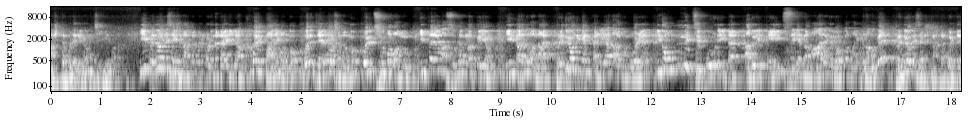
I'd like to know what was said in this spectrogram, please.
നഷ്ടപ്പെടുകയാണ് ചെയ്യുന്നത്. ഈ പ്രതിരോധ ശേഷി നഷ്ടപ്പെടുമ്പോൾ എന്തുണ്ടായിരിക്കണം ഒരു പനി വന്നു ഒരു ജലദോഷം വന്നു ഒരു ചുമ വന്നു. ഇത്തരം അസുഖങ്ങളൊക്കെയും ഈ കടന്നു വന്നാൽ പ്രതിരോധിക്കാൻ കഴിയാതാകുമ്പോൾ ഇത് ഒന്നിച്ച് കൂടിയിട്ട് അതൊരു എയ്ഡ്സ് എന്ന മാരക രോഗമായിട്ട് നമുക്ക് പ്രതിരോധ ശേഷി നഷ്ടപ്പെട്ട്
